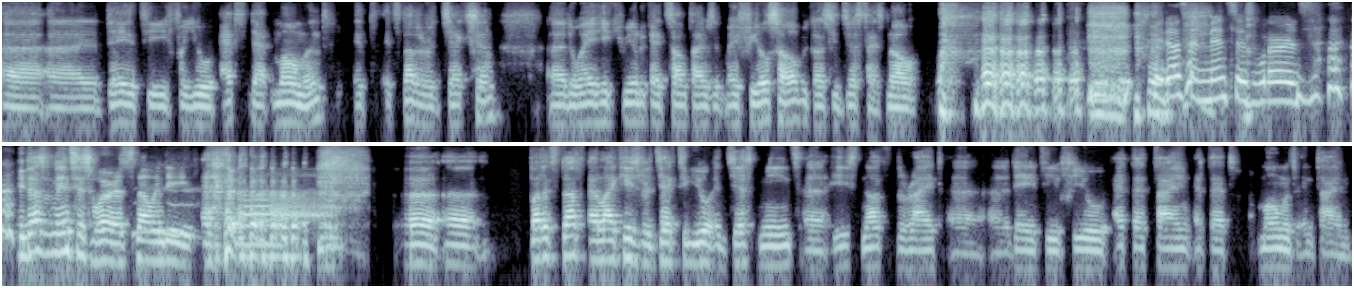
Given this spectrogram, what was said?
uh, uh, deity for you at that moment, it, it's not a rejection. Uh, the way he communicates, sometimes it may feel so because he just has no. he doesn't mince his words. he doesn't mince his words, no, indeed. Ah but it's not uh, like he's rejecting you. It just means uh, he's not the right uh, uh deity for you at that time, at that moment in time.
